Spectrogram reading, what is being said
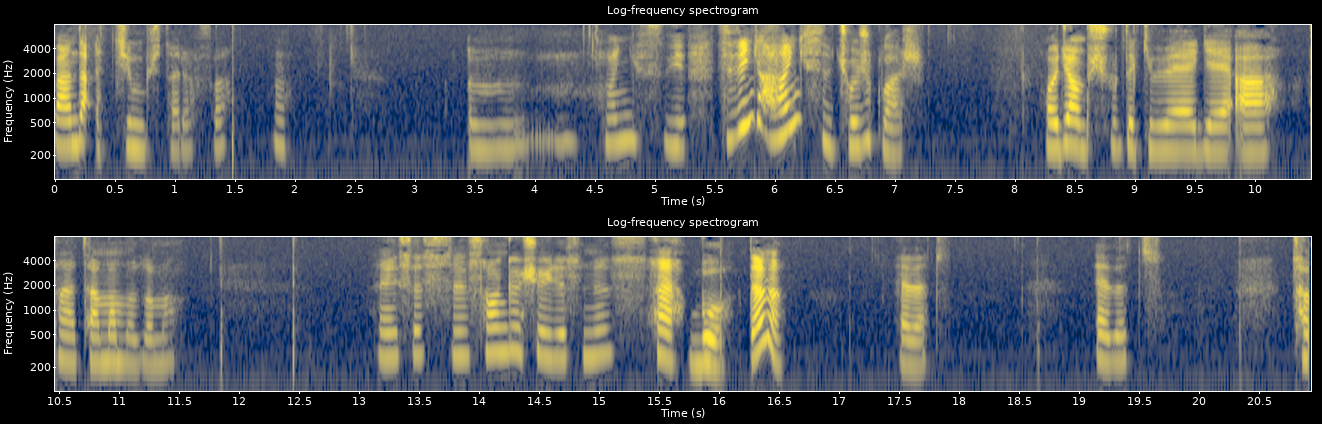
Ben de açayım şu tarafı. Hı. Hangisi? Sizinki hangisi çocuklar? Hocam şuradaki VGA. Ha tamam o zaman. Neyse siz hangi şeydesiniz? Heh bu değil mi? Evet. Evet. Tamam.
